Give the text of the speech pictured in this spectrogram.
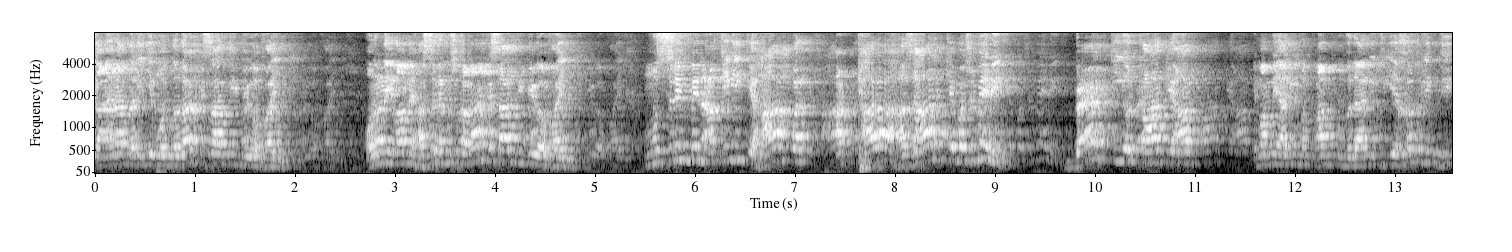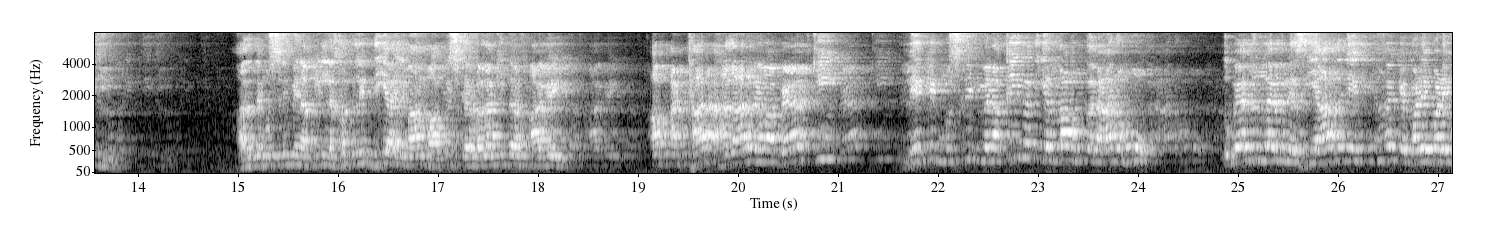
کائنات علی مرتضی کے ساتھ بھی بے وفائی۔ انہوں نے امام حسن مشتبہ کے ساتھ بھی بے وفائی۔ کی مسلم بن عقیل کے ہاتھ پر اٹھارہ ہزار کے مجمع نے بیٹھ کی اور کہا کہ آپ امام علی مقام کو بلا لیجیے خط لکھ دیجیے حضرت مسلم بن عقیل نے خط لکھ دیا، امام واپس کربلا کی طرف آ گئی اب اٹھارہ ہزار نے وہاں بیعت کی، لیکن مسلم بن عقیل رضی اللہ تعالیٰ عنہ عبید اللہ بن زیاد نے کوفے کے بڑے بڑے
